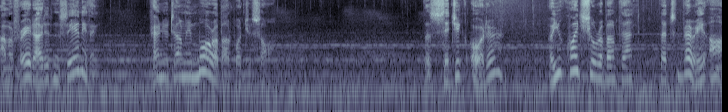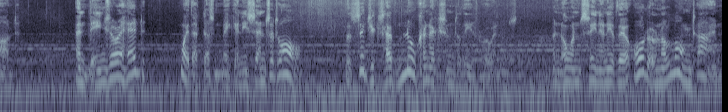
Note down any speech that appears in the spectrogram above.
I'm afraid I didn't see anything. Can you tell me more about what you saw? The Psijic Order? Are you quite sure about that? That's very odd. And danger ahead? Why, that doesn't make any sense at all. The Psijics have no connection to these ruins, and no one's seen any of their order in a long time.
